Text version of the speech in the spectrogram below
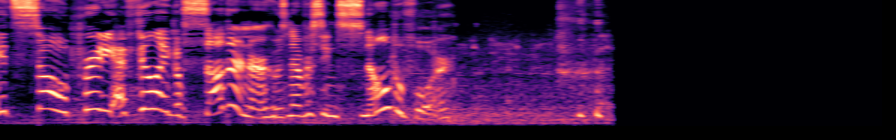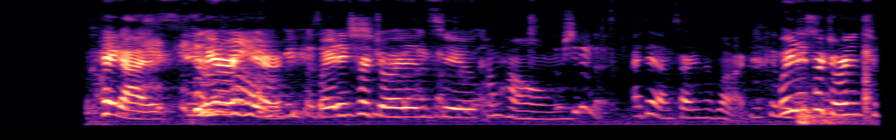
It's so pretty. I feel like a southerner who's never seen snow before. Hey guys, we are here waiting for Jordan to come home. Oh, she did it. I did. I'm starting the vlog. Okay, Waiting for Jordan to.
